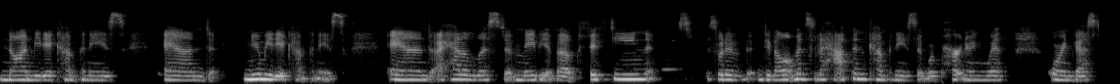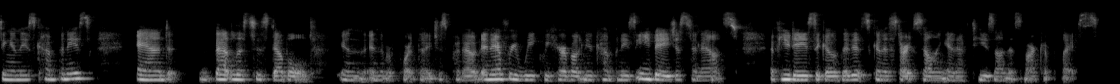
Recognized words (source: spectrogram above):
non-media companies, and new media companies. And I had a list of maybe about 15 sort of developments that happened, companies that were partnering with or investing in these companies. And that list has doubled in, in the report that I just put out. And every week we hear about new companies. eBay just announced a few days ago that it's going to start selling NFTs on this marketplace.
